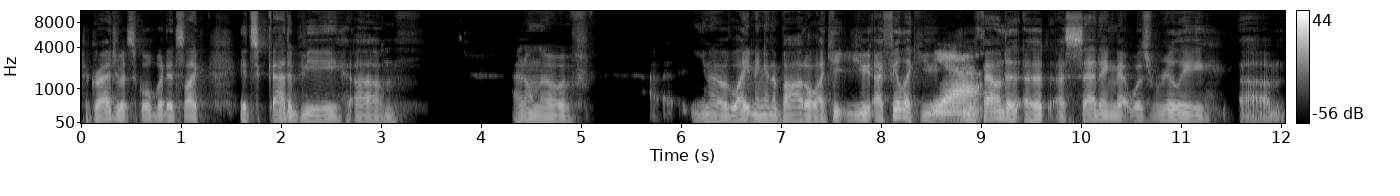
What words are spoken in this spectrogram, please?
to graduate school but it's like it's got to be um I don't know if you know lightning in a bottle like you, you i feel like you yeah. you found a, a, a, setting that was really um,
